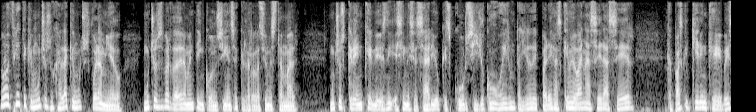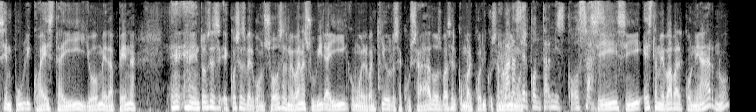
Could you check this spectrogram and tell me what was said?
No, fíjate que muchos, ojalá que muchos fueran miedo. Muchos es verdaderamente inconsciencia que la relación está mal. Muchos creen que es, es innecesario, que es cursi. Yo cómo voy a ir a un taller de parejas, ¿qué me van a hacer hacer? Capaz que quieren que ves en público a esta ahí y yo me da pena. Entonces, eh, cosas vergonzosas, me van a subir ahí como el banquillo de los acusados, va a ser como alcohólicos Me van a anónimos. hacer contar mis cosas. Sí, sí, esta me va a balconear, ¿no?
